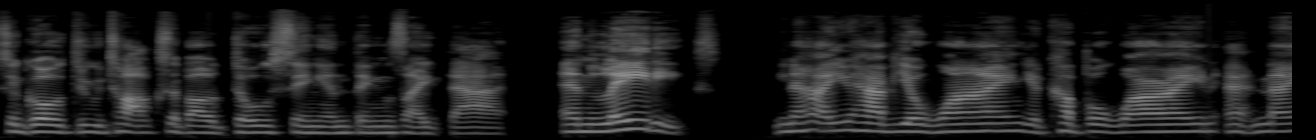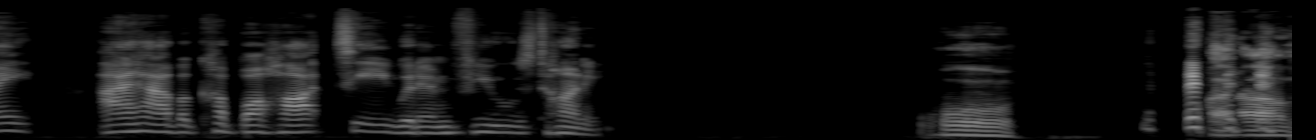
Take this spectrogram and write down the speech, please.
to go through, talks about dosing and things like that. And ladies, you know how you have your wine, your cup of wine at night? I have a cup of hot tea with infused honey. Ooh. Wow.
